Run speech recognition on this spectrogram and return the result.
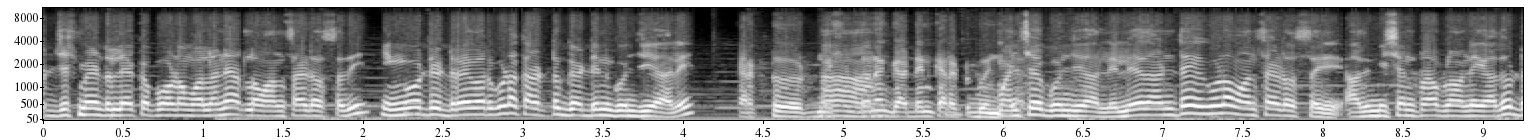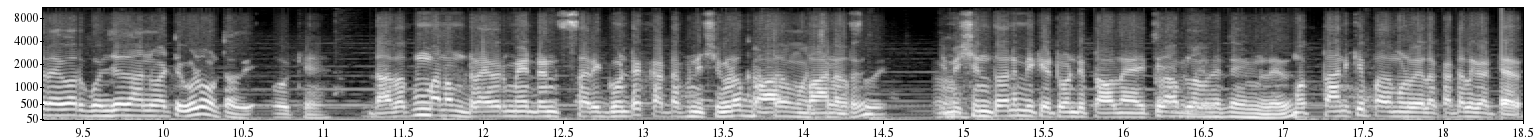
అడ్జస్ట్మెంట్ లేకపోవడం వల్లనే అట్లా వన్ సైడ్ వస్తుంది. ఇంకోటి డ్రైవర్ కూడా కరెక్ట్ గడ్డిని గుంజియాలి. కరెక్ట్ గడ్డిని కరెక్ట్ మంచిగా గుంజియాలి. లేదంటే కూడా వన్ సైడ్ వస్తాయి అది మిషన్ ప్రాబ్లం అని కాదు డ్రైవర్ గుంజే దాన్ని బట్టి కూడా ఉంటది. ఓకే దాదాపు మనం డ్రైవర్ మెయింటెనెన్స్ సరిగ్గా ఉంటే కట్ట ఫినిషింగ్ కూడా బా- కట్ట మంచిగా బాగానే ఉంటుంది. వస్తుంది. ఈ మిషన్ తోనే మీకు ఎటువంటి ప్రాబ్లం అయితే ఏం ప్రాబ్లం లేదు. అయితే ఏం లేదు. మొత్తానికి పదమూడు వేల కట్టలు కట్టారు.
